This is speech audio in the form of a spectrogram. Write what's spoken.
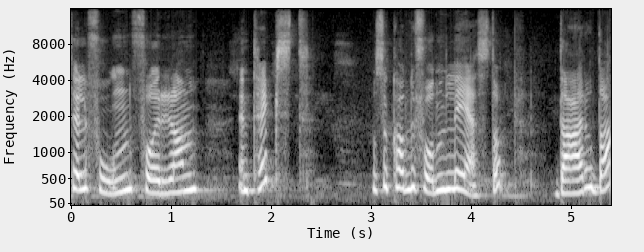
telefonen foran en tekst, og så kan du få den lest opp der og da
